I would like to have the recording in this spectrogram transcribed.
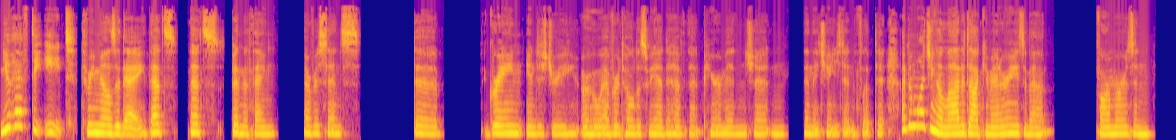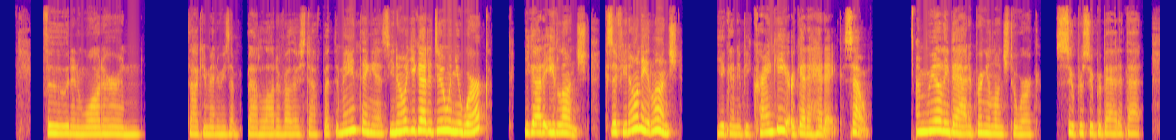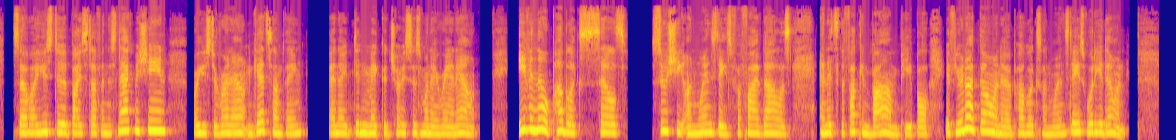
you have to eat three meals a day. That's that's been the thing ever since the grain industry or whoever told us we had to have that pyramid and shit and then they changed it and flipped it. I've been watching a lot of documentaries about farmers and food and water and documentaries about a lot of other stuff. But the main thing is, you know what you got to do when you work? You got to eat lunch. Because if you don't eat lunch, you're going to be cranky or get a headache. So I'm really bad at bringing lunch to work. Super, super bad at that. So I used to buy stuff in the snack machine or used to run out and get something. And I didn't make good choices when I ran out. Even though Publix sells sushi on Wednesdays for $5 and it's the fucking bomb, people. If you're not going to Publix on Wednesdays, what are you doing?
